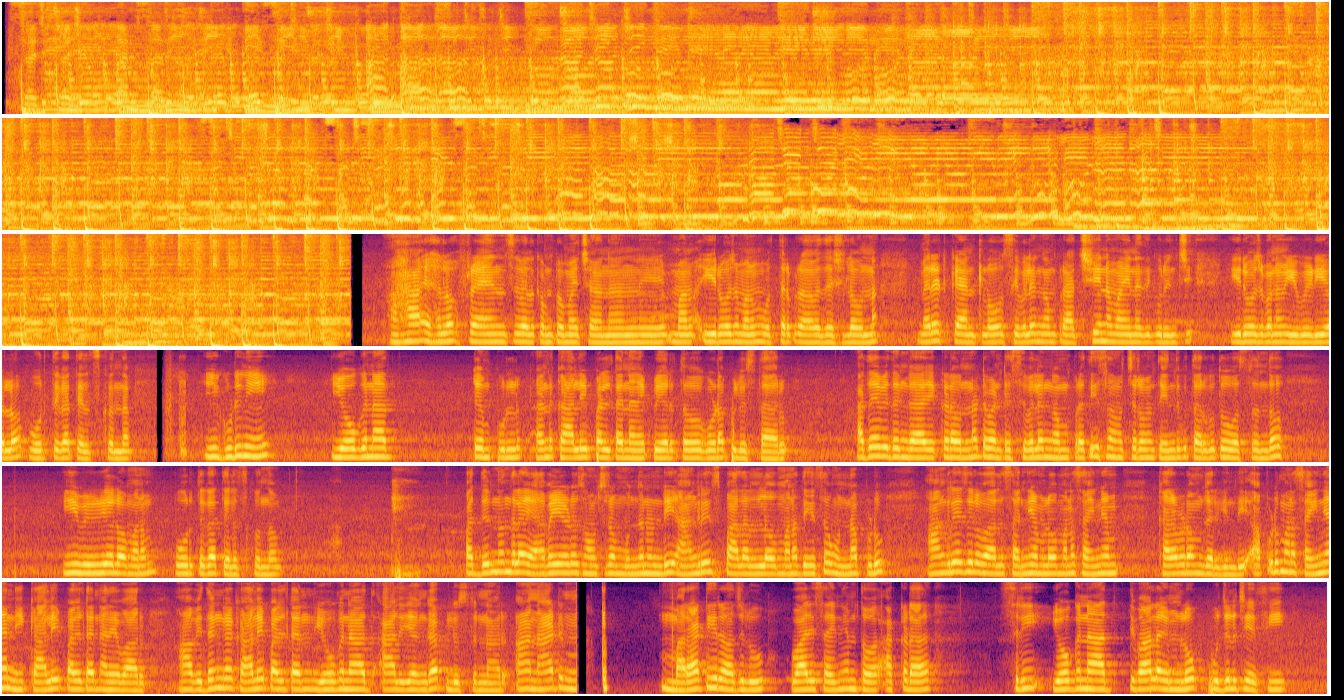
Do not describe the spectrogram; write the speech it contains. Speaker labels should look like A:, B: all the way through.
A: सजे सजे पर सज सजी सी सजी आकाश सजी
B: hello friends welcome to my channel. మన ఈరోజు మనం ఉత్తరప్రదేశ్లో ఉన్న మెరట్ క్యాంట్లో శివలింగం ప్రాచీనమైనది గురించి ఈరోజు మనం ఈ వీడియోలో పూర్తిగా తెలుసుకుందాం. ఈ గుడిని యోగనాథ్ టెంపుల్ అండ్ కాళీపల్టన్ అనే పేరుతో కూడా పిలుస్తారు. అదేవిధంగా ఇక్కడ ఉన్నటువంటి శివలింగం ప్రతి సంవత్సరం ఎందుకు తరుగుతూ వస్తుందో ఈ వీడియోలో మనం పూర్తిగా తెలుసుకుందాం. పద్దెనిమిది వందల యాభై ఏడో సంవత్సరం ముందు నుండి ఆంగ్రేజ్ పాలనలో మన దేశం ఉన్నప్పుడు ఆంగ్రేజులు వాళ్ళ సైన్యంలో మన సైన్యం కలవడం జరిగింది. అప్పుడు మన సైన్యాన్ని కాళీపల్టన్ అనేవారు. ఆ విధంగా కాళీపల్టన్ యోగనాథ్ ఆలయంగా పిలుస్తున్నారు. ఆనాటి మరాఠీ రాజులు వారి సైన్యంతో అక్కడ శ్రీ యోగనాథ్ శివాలయంలో పూజలు చేసి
